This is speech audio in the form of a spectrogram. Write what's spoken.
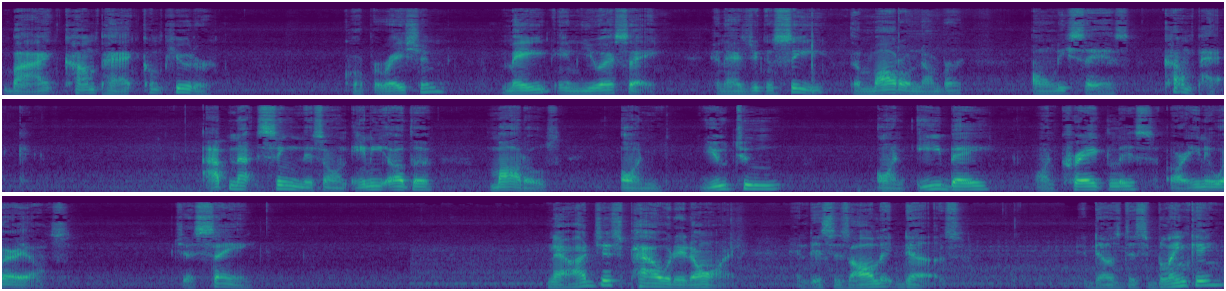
by Compaq Computer Corporation, made in USA. And as you can see, the model number only says Compaq. I've not seen this on any other models on YouTube, on eBay, on Craigslist, or anywhere else. Just saying. Now I just powered it on, and this is all it does. It does this blinking,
